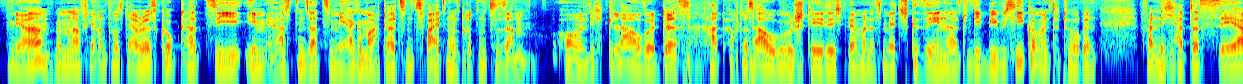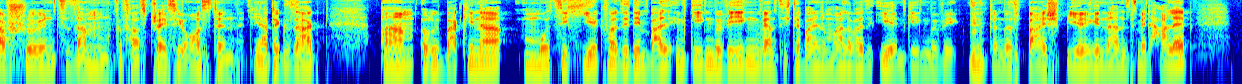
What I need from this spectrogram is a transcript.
Ja, wenn man auf die Unforced Errors guckt, hat sie im ersten Satz mehr gemacht als im zweiten und dritten zusammen. Und ich glaube, das hat auch das Auge bestätigt, wenn man das Match gesehen hat. Und die BBC-Kommentatorin, fand ich, hat das sehr schön zusammengefasst, Tracy Austin. Die hatte gesagt, ähm, Rybakina muss sich hier quasi dem Ball entgegenbewegen, während sich der Ball normalerweise ihr entgegenbewegt. Mhm. Sie hat dann das Beispiel genannt mit Halep,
